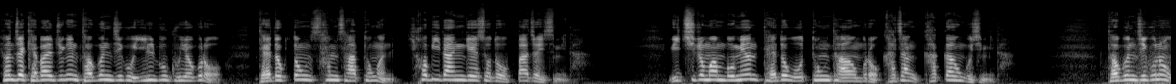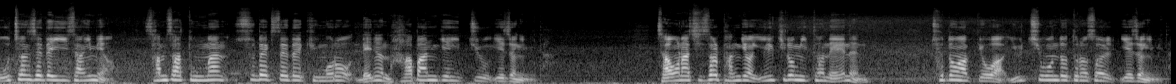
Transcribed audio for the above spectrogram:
현재 개발 중인 덕은지구 일부 구역으로 대덕동 3, 4통은 협의 단계에서도 빠져 있습니다. 위치로만 보면 대덕 5통 다음으로 가장 가까운 곳입니다. 덕은지구는 5천 세대 이상이며 3, 4통만 수백 세대 규모로 내년 하반기에 입주 예정입니다. 자원화 시설 반경 1km 내에는 초등학교와 유치원도 들어설 예정입니다.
